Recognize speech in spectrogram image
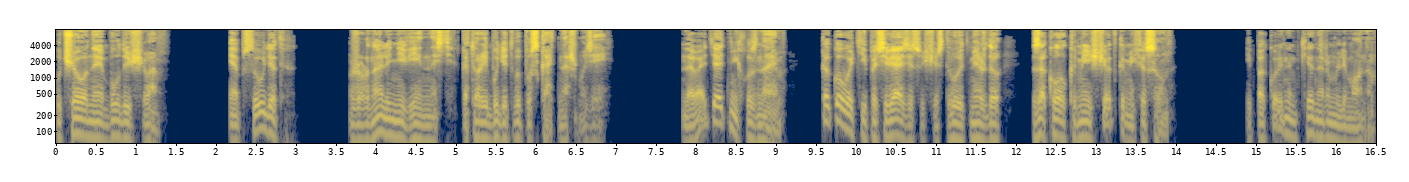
ученые будущего и обсудят в журнале «Невинность», который будет выпускать наш музей. Давайте от них узнаем, какого типа связи существует между заколками и щетками Фюсун и покойным Кеннером Лимоном.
